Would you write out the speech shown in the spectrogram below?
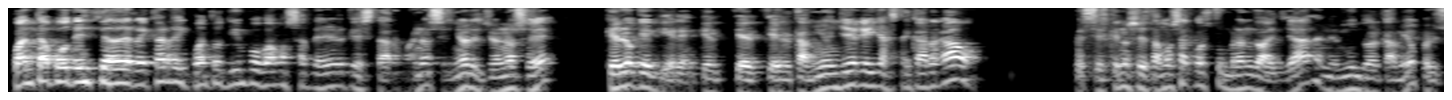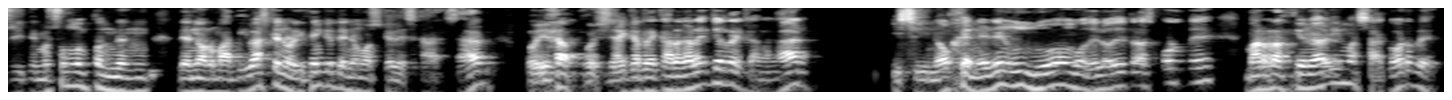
¿Cuánta potencia de recarga y cuánto tiempo vamos a tener que estar? Bueno, señores, yo no sé ¿Qué es lo que quieren? ¿Que, el camión llegue y ya esté cargado? Pues es que nos estamos acostumbrando allá en el mundo del camión, pero si tenemos un montón de, normativas que nos dicen que tenemos que descansar. Oiga, pues si hay que recargar, hay que recargar. Y si no, generen un nuevo modelo de transporte más racional y más acorde.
